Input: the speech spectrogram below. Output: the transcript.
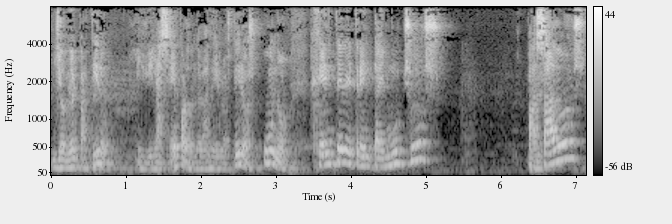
yo veo el partido y yo ya sé por dónde van a ir los tiros. Uno, gente de 30 y muchos pasados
